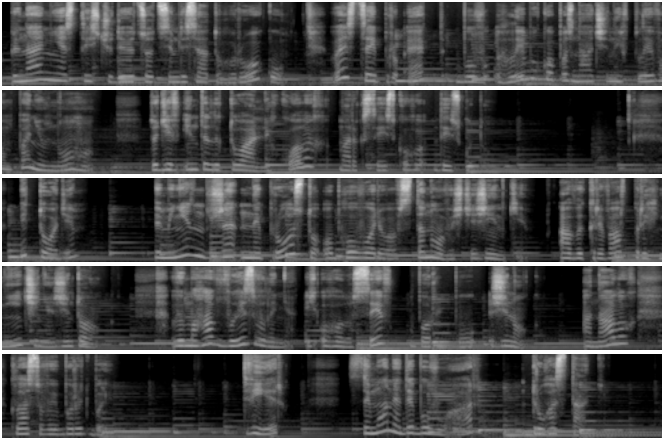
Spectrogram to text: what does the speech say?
Принаймні з 1970 року весь цей проект був глибоко позначений впливом панівного, тоді в інтелектуальних колах марксистського дискуту. Відтоді фемінізм вже не просто обговорював становище жінки, а викривав пригнічення жінок, вимагав визволення і оголосив боротьбу жінок, аналог класової боротьби. Твір Симоне де Бовуар Друга стать,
